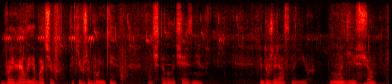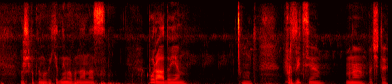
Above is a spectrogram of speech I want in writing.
Вейгели я бачив, такі вже бруньки. Бачите, величезні. І дуже рясно їх. Тому надіюсь, що наступними вихідними вона нас порадує. От. Форзиція, вона, бачите,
